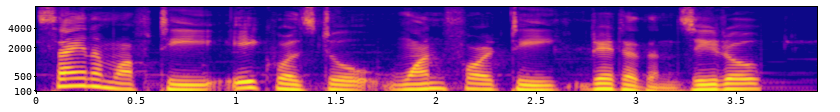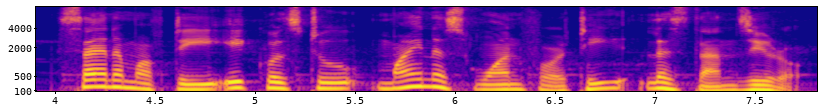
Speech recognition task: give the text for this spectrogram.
signum of t equals to 1 for t greater than 0, signum of t equals to minus 1 for t less than 0.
